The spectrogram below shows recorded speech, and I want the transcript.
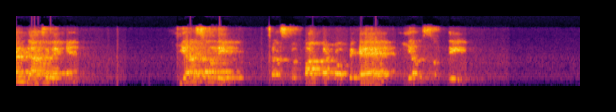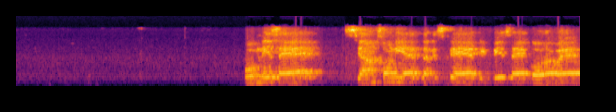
स्टूडेंट ध्यान से देखें। यह संधि। संस्कृत में आपका टॉपिक है यह संधि। भुवनेश है, श्याम सोनी है, तनिष्क है, दीपेश है, गौरव है,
